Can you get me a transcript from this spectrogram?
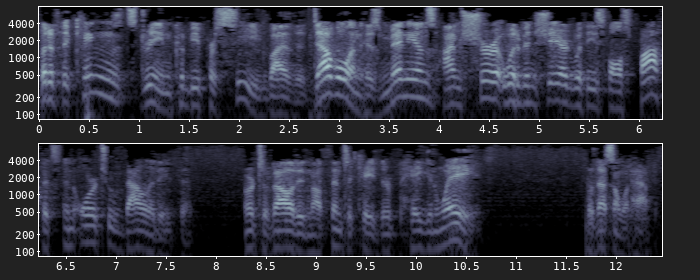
But if the king's dream could be perceived by the devil and his minions, I'm sure it would have been shared with these false prophets in order to validate them or to validate and authenticate their pagan ways. But that's not what happened.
